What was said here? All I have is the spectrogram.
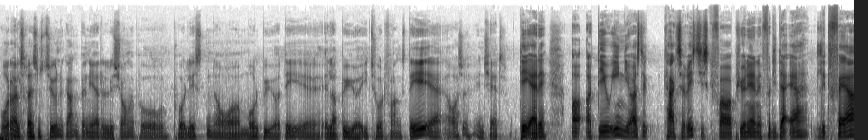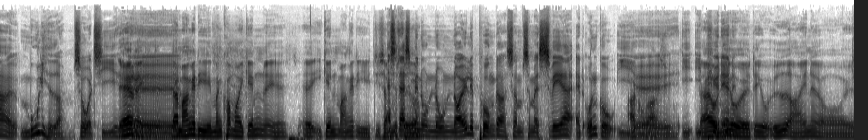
58. 20. gang, Bagnères de Luchon er på, på listen over målbyer, det, øh, eller byer i Tour de France. Det er også en chat. Det er det, og, og det er jo egentlig også lidt karakteristisk for pionererne, fordi der er lidt færre muligheder, så at sige. Det er rigtigt. Øh, der er mange af de, man kommer igennem øh, øh, igen mange af de, de samme Altså der er simpelthen nogle, nogle nøglepunkter, som, som er svære at undgå i, øh, i, i der er jo, det, er jo, det er jo øde egne og... Øh,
